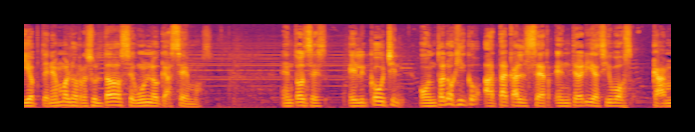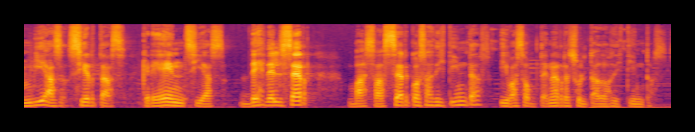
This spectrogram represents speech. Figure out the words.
y obtenemos los resultados según lo que hacemos. Entonces, el coaching ontológico ataca al ser. En teoría, si vos cambias ciertas creencias desde el ser, vas a hacer cosas distintas y vas a obtener resultados distintos.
